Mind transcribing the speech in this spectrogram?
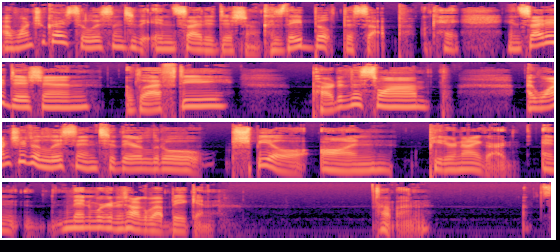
I want you guys to listen to the Inside Edition because they built this up. Okay. Inside Edition, Lefty, part of the swamp. I want you to listen to their little spiel on Peter Nygard, and then we're going to talk about bacon. Hold on. Let's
